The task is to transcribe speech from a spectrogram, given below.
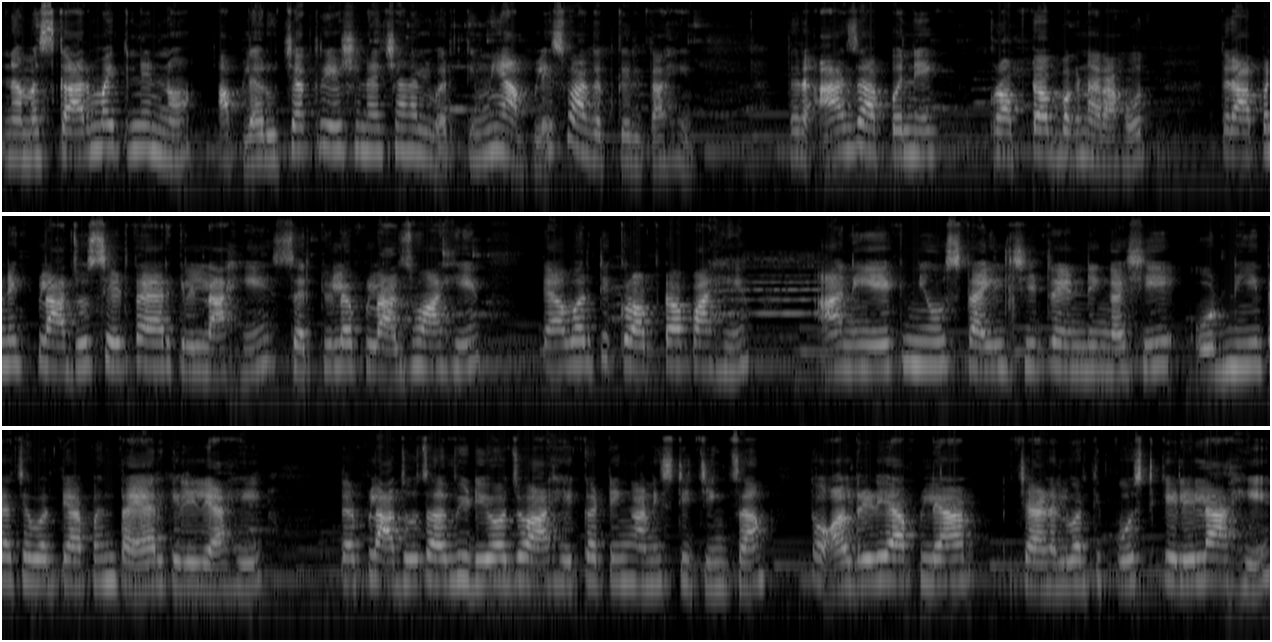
नमस्कार मैत्रिणींनो आपल्या रुचा क्रिएशन या चॅनलवरती मी आपले स्वागत करीत आहे. तर आज आपण एक क्रॉप टॉप बघणार आहोत. तर आपण एक प्लाझो सेट तयार केलेला आहे. सर्क्युलर प्लाझो आहे. त्यावरती क्रॉप टॉप आहे. आणि एक न्यू स्टाईलची ट्रेंडिंग अशी ओढणी त्याच्यावरती आपण तयार केलेली आहे. तर प्लाझोचा व्हिडिओ जो आहे कटिंग आणि स्टिचिंगचा तो ऑलरेडी आपल्या चॅनलवरती पोस्ट केलेला आहे.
